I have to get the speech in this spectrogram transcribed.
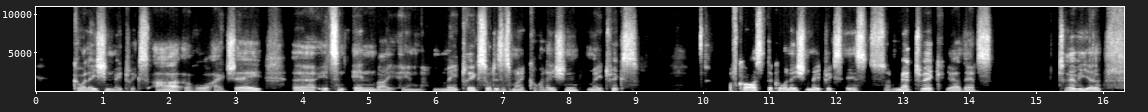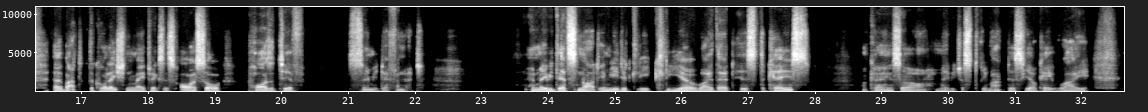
correlation matrix R, rho ij. Uh, it's an n by n matrix. So this is my correlation matrix. Of course, the correlation matrix is symmetric. Yeah, that's trivial. Uh, but the correlation matrix is also positive semi-definite. And maybe that's not immediately clear why that is the case. Okay, so maybe just remark this here. Okay, why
